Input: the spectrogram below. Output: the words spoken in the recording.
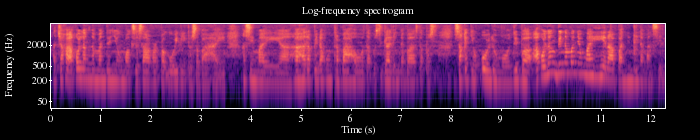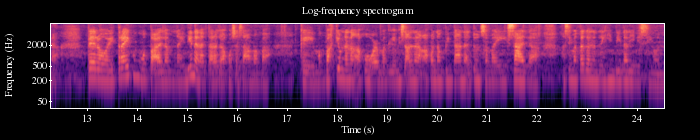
At saka ako lang naman din yung magsasuffer pag uwi dito sa bahay. Kasi may ah, haharapin akong trabaho tapos galing labas tapos sakit yung ulo mo 'di ba? Ako lang din naman yung mahihirapan hindi naman sila. Pero eh, try kong magpaalam na hindi na lang talaga ako sasama ba. Kay mag-vacuum na lang ako or maglinis na lang ako ng bintana doon sa may sala. Kasi matagal na din hindi nalinis yun.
